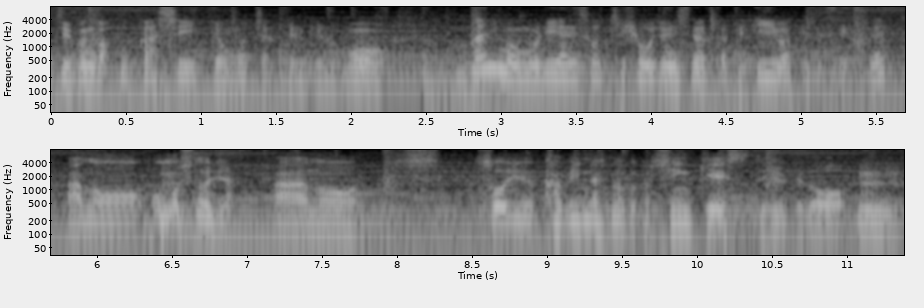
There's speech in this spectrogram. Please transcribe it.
自分がおかしいって思っちゃってるけども、うん。何も無理やりそっち標準にしなくたっていいわけですよね。あの面白いじゃん、あのしそういう過敏な人のこと神経質って言うけどうん。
